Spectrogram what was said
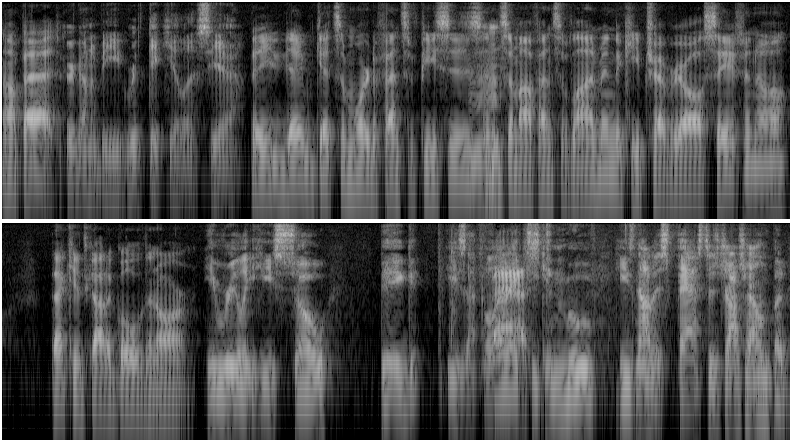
Not bad. they're gonna be ridiculous. Yeah. They they get some more defensive pieces Mm-hmm. and some offensive linemen to keep Trevor all safe and all. That kid's got a golden arm. He really he's so big. He's athletic. He can move. He's not as fast as Josh Allen, but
